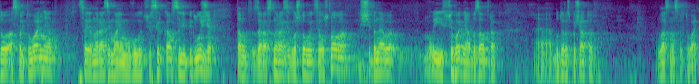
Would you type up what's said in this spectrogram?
до асфальтування. Це наразі маємо вулицю Сірка в селі Підлужжя. Там зараз наразі влаштовується основа щебенева. Ну і сьогодні або завтра е, буде розпочато власне асфальтування.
